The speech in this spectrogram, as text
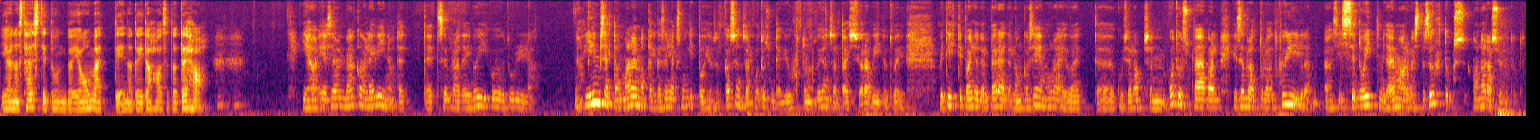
ja ennast hästi tunda ja ometi nad ei taha seda teha mm. -hmm ja, ja see on väga levinud, et, et sõbrad ei või koju tulla. noh, ilmselt on vanematel ka selleks mingid põhjused, kas on seal kodus midagi juhtunud või on sealt asju ära viidud või või tihti paljudel peredel on ka see mure ju, et äh, kui see laps on kodus päeval ja sõbrad tulevad külla, siis see toit, mida ema arvestas õhtuks, on ära söödud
